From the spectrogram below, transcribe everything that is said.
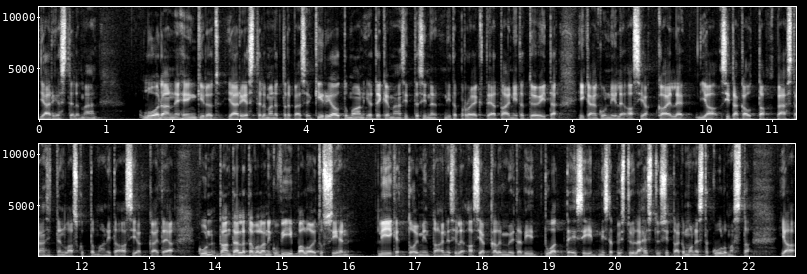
järjestelmään luodaan ne henkilöt järjestelmään, että ne pääsee kirjautumaan ja tekemään sitten sinne niitä projekteja tai niitä töitä ikään kuin niille asiakkaille ja sitä kautta päästään sitten laskuttamaan niitä asiakkaita. Ja kun tämä on tällä tavalla niin kuin viipaloitu siihen liiketoimintaan ja sille asiakkaalle myytäviin tuotteisiin, niistä pystyy lähestyä sitten aika monesta kulmasta ja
